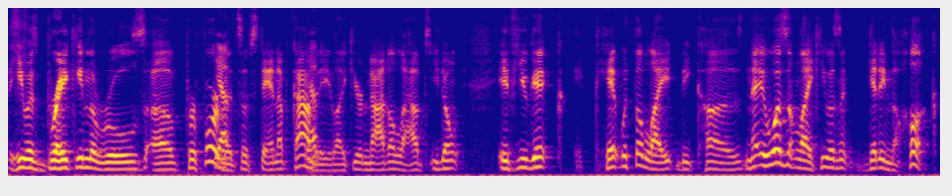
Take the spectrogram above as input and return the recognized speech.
he was breaking the rules of performance of stand-up comedy. Like you're not allowed to, you don't if you get hit with the light because it wasn't like he wasn't getting the hook.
